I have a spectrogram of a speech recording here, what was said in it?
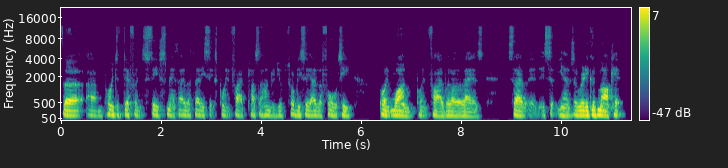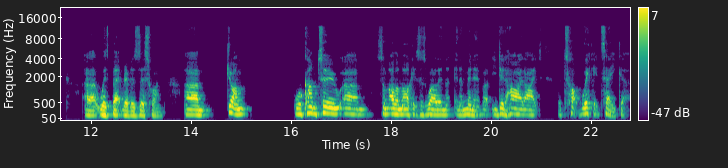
for um, point of difference, Steve Smith over 36.5 plus 100. You'll probably see over 40.1.5 with other layers. So it's you know it's a really good market uh, with Bet Rivers. This one, um, John, we'll come to um, some other markets as well in in a minute. But you did highlight the top wicket taker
